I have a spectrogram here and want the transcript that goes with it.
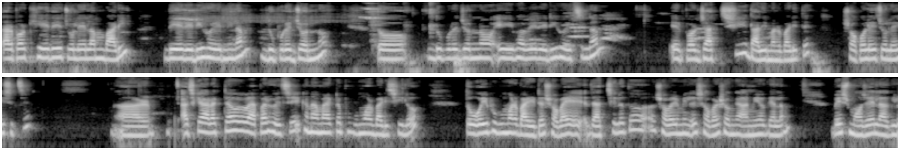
তারপর খেয়ে দিয়ে চলে এলাম বাড়ি, দিয়ে রেডি হয়ে নিলাম দুপুরের জন্য। তো দুপুরের জন্য এইভাবে রেডি হয়েছিলাম। এরপর যাচ্ছি দাদিমার বাড়িতে, সকলেই চলে এসেছে। আর আজকে আর একটাও ব্যাপার হয়েছে, এখানে আমার একটা ফুপুমার বাড়ি ছিল। তো ওই ফুপুমার বাড়িটা সবাই যাচ্ছিল তো সবাই মিলে সবার সঙ্গে আমিও গেলাম। বেশ মজাই লাগল।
